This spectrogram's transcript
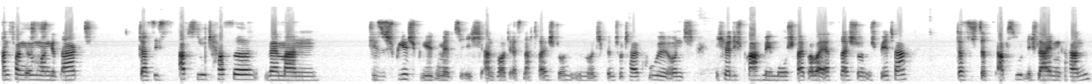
Anfang irgendwann gesagt, dass ich es absolut hasse, wenn man dieses Spiel spielt mit, ich antworte erst nach drei Stunden und ich bin total cool und ich höre die Sprachmemo, schreibe aber erst drei Stunden später, dass ich das absolut nicht leiden kann.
